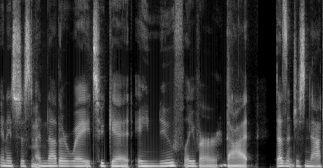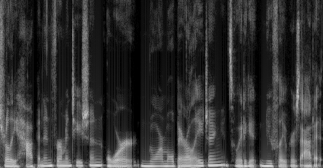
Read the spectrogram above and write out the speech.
and it's just Hmm. another way to get a new flavor that doesn't just naturally happen in fermentation or normal barrel aging. It's a way to get new flavors at it.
